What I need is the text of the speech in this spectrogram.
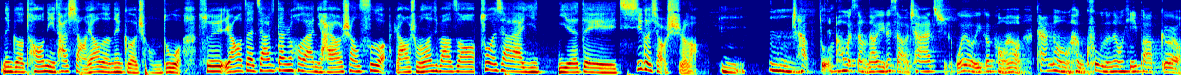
那个 Tony 他想要的那个程度。所以，然后再加，但是后来你还要上色，然后什么乱七八糟，做下来一也得七个小时了。嗯。嗯，差不多。然后我想到一个小插曲，我有一个朋友，她那种很酷的那种 hip hop girl，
